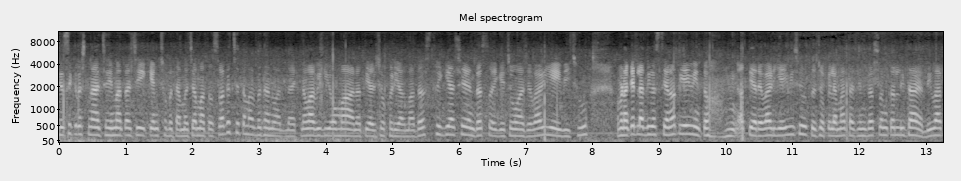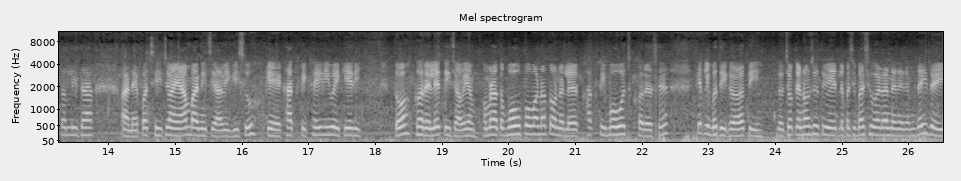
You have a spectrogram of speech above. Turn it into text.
જય શ્રી કૃષ્ણ, જય માતાજી, કેમ છો બધા મજામાં? તો સ્વાગત છે તમારા બધાનું આજના એક નવા વિડીયોમાં. અને અત્યારે જો દસ થઈ ગયા છે અને દસ વાગે જોવા આજે વાળીએ આવી છું. હમણાં કેટલા દિવસ ત્યાં નહોતી આવી તો અત્યારે વાળીએ આવી છું. તો જો પેલા માતાજીને દર્શન કરી લીધા, દીવા કરી લીધા. અને પછી જો અહીં આંબા નીચે આવી ગઈ છું કે ખાકટી ખૈરી હોય કેરી. તો ઘરે લેતી જાવ એમ. હમણાં તો બહુ પવન હતો ને એટલે ખાકતી બહુ જ ખરે છે. કેટલી બધી હતી. તો જોકે ન જોતી હોય એટલે પછી બાજુવાળાને એમ દઈ દઈ.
